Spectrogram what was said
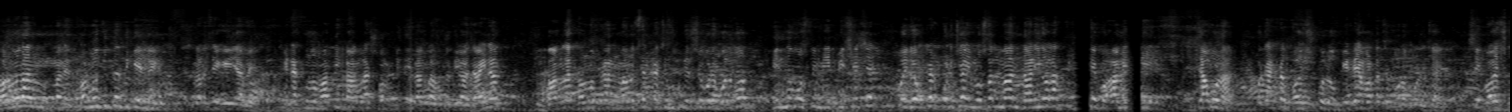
ধর্মদান মানে ধর্মযুদ্ধের দিকে মানুষ এগিয়ে যাবে। এটা কোনো ভাবেই বাংলা সম্প্রীতি বাংলা হতে দেওয়া যায় না। বাংলা ধর্মপ্রাণ মানুষের কাছে উদ্দেশ্য করে বলব, হিন্দু, মুসলিম, নির্বিশেষে ওই লোকটার পরিচয় মুসলমান দাঁড়িওয়ালা থেকে আমি যাব না। ওটা একটা বয়স্ক লোক এটাই আমার কাছে বড় পরিচয়। সেই বয়স্ক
